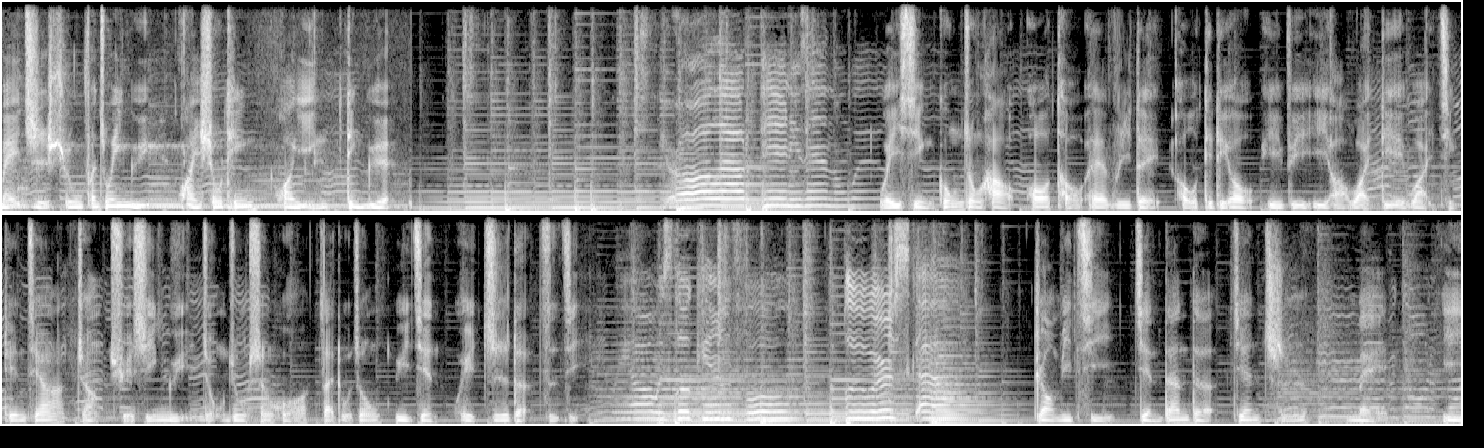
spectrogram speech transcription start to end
每日十五分钟英语。欢迎收听，欢迎订阅。微信公众号 Otto Everyday O T T O E V E R Y D A Y，请添加，让学习英语融入生活，在途中遇见未知的自己。让我们一起简单的坚持每一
